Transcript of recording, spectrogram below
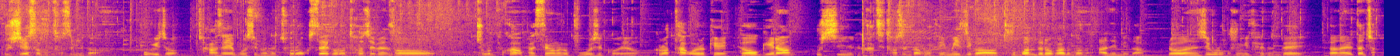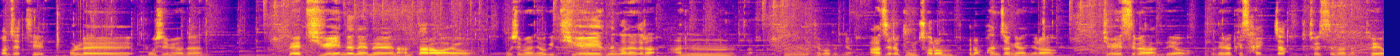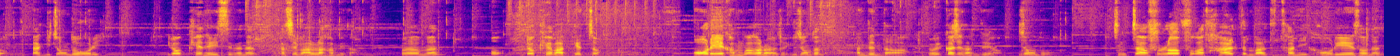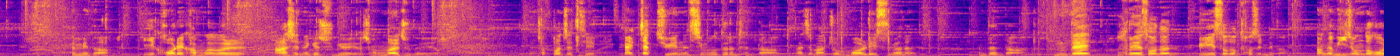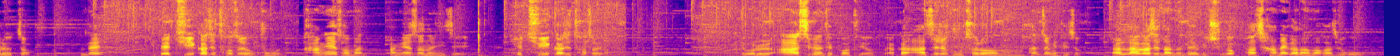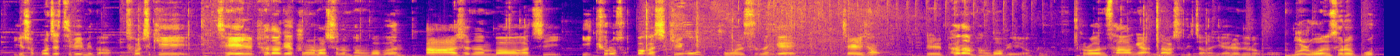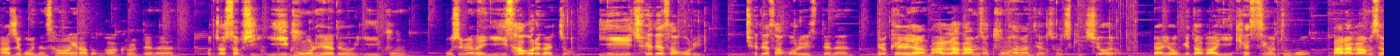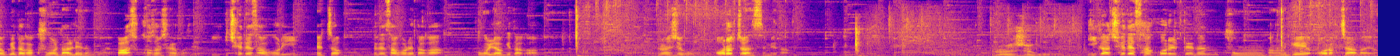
부시에서도 터집니다. 보이죠? 자세히 보시면 초록색으로 터지면서 충격파가 발생하는 거 보이실 거예요. 그렇다고 이렇게 벽이랑 부시 이렇게 같이 터진다고 데미지가 두 번 들어가는 건 아닙니다. 이런 식으로 궁이 되는데 일단은 일단 첫 번째 팁 원래 보시면은 내 뒤에 있는 애는 안 따라와요. 보시면 여기 뒤에 있는 건 애들은 안 그, 되거든요. 아지르 궁처럼 그런 판정이 아니라 뒤에 있으면 안 돼요. 근데 이렇게 살짝 붙어 있으면 돼요. 딱 이 정도 거리 이렇게 돼 있으면은 같이 말라갑니다. 그러면 어 이렇게 맞겠죠? 거리의 감각을 알아야죠. 이 정도는 안 된다. 여기까지는 안 돼요. 이 정도. 진짜 훌라후프가 닿을 듯말 듯한 이 거리에서는 됩니다. 이 거리 감각을 아시는 게 중요해요. 정말 중요해요. 첫 번째 팁. 살짝 뒤에 있는 친구들은 된다. 하지만 좀 멀리 있으면은 안 된다. 근데 물에서는 뒤에 있어도 터집니다. 방금 이 정도 거리였죠? 근데 내 뒤에까지 터져요. 궁은. 강에서만. 강에서는 이제 내 뒤에까지 터져요. 이거를 아시면 될 것 같아요. 약간 아지르 궁처럼 판정이 되죠. 날아가진 않는데 여기 충격파 잔해가 남아가지고 이게 첫 번째 팁입니다. 솔직히 제일 편하게 궁을 맞추는 방법은 다 아시는 바와 같이 EQ로 속박을 시키고 궁을 쓰는 게 제일 형 제일 편한 방법이에요. 근데 그런 상황이 안 나올 수도 있잖아요. 예를 들어 뭐 물 원소를 못 가지고 있는 상황이라던가 그럴 때는 어쩔 수 없이 이 궁을 해야 돼요. 이 궁. 보시면은 이 사거리가 있죠. 이 최대 사거리 최대 사거리 있을 때는 이렇게 그냥 날아가면서 궁하면 돼요. 솔직히 쉬워요. 그러니까 여기다가 이 캐스팅을 두고 날아가면서 여기다가 궁을 날리는 거예요. 마우스 컷을 잘 보세요. 이 최대 사거리 됐죠? 최대 사거리에다가 궁을 여기다가 이런 식으로 어렵지 않습니다. 그런 식으로 이가 최대 사거리일 때는 궁 박는 게 어렵지 않아요.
